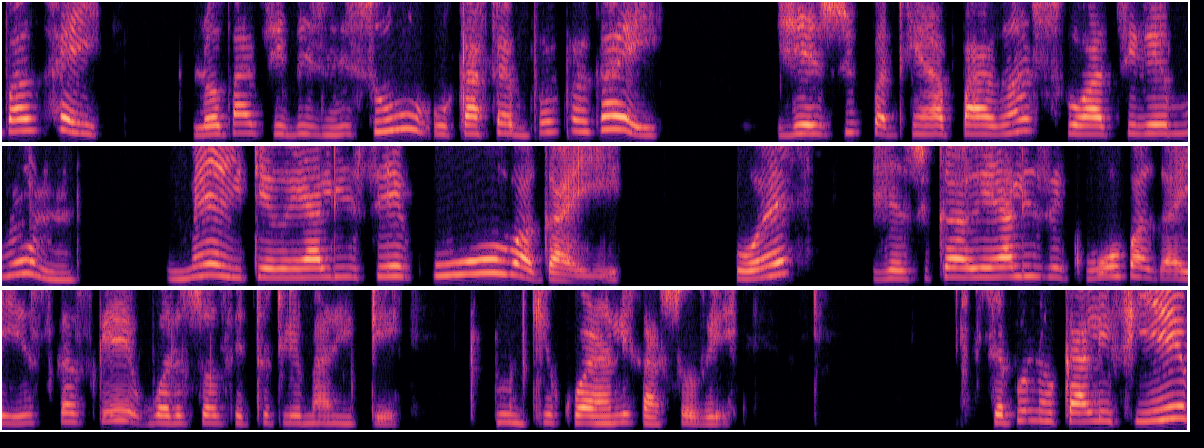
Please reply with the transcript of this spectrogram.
bagaille l'homme pas dit business ou ou qu'a fait bon bagaille Jésus pas de apparence pour attirer monde mais il te réalisé gros bagaille ouais Jésus a réalisé gros bagaille parce que pour sauver toute l'humanité. Tout le monde qui croit en lui a sauvé c'est pour nous qualifier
